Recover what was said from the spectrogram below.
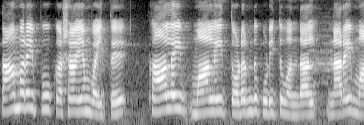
தாமரைப்பூ கஷாயம் வைத்து காலை மாலை தொடர்ந்து குடித்து வந்தால் நரை மாறி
